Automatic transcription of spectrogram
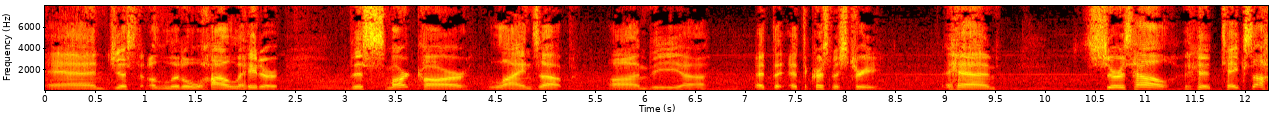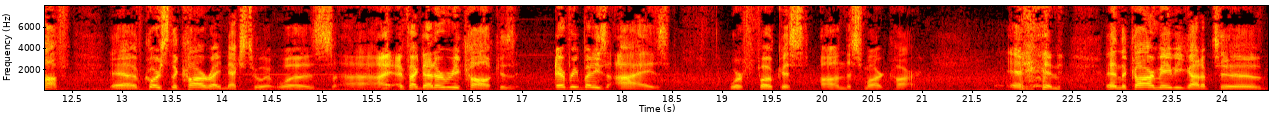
and just a little while later, this smart car lines up on the uh, at the at the Christmas tree, and sure as hell, it takes off. of course, the car right next to it was, uh, I, in fact, I don't recall because everybody's eyes were focused on the smart car. And, and the car maybe got up to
